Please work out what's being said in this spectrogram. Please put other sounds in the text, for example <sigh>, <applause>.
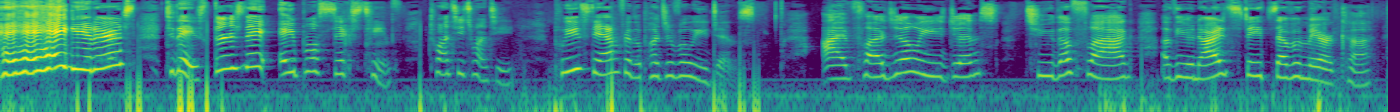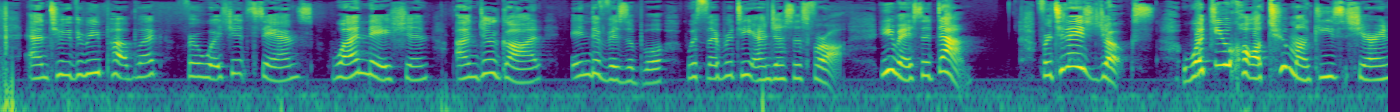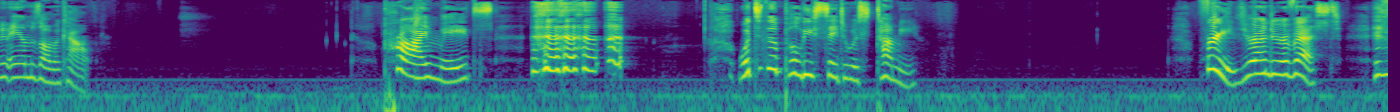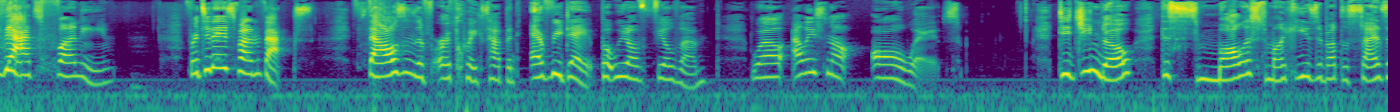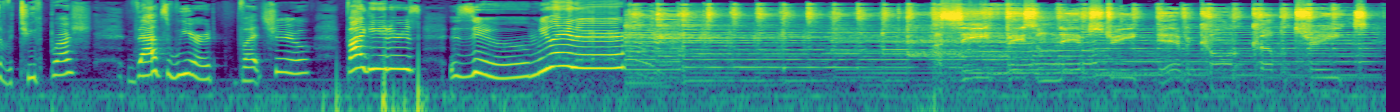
Hey, hey, hey, Gators! Today is Thursday, April 16th, 2020. Please stand for the Pledge of Allegiance. I pledge allegiance to the flag of the United States of America and to the Republic for which it stands, one nation, under God, indivisible, with liberty and justice for all. You may sit down. For today's jokes, what do you call two monkeys sharing an Amazon account? Primates. <laughs> what did the police say to his tummy? Freeze, you're under arrest. <laughs> That's funny. For today's fun facts, thousands of earthquakes happen every day, but we don't feel them. Well, at least not always. Did you know the smallest monkey is about the size of a toothbrush? That's weird, but true. Bye, Gators! Zoom me later!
